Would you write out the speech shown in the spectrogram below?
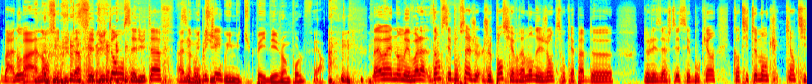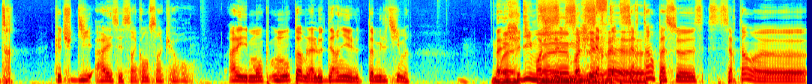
Bah non, Bah non, c'est du taf. c'est du temps, c'est du taf, Ah c'est non, mais compliqué. tu- oui, mais tu payes des gens pour le faire. Bah ouais, non, mais voilà. Non, c'est pour ça, je, je pense qu'il y a vraiment des gens qui sont capables de, de les acheter, ces bouquins. Quand il te manque qu'un titre, que tu te dis, allez, c'est 55 euros. Allez, il manque mon tome là, le dernier, le tome ultime. Bah, Ouais. je t'ai dit, moi, je Ouais, l'ai- moi, moi, je l'ai certains, fait. certains passent, euh, certains euh,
